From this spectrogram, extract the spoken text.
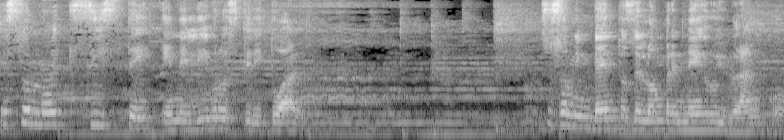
Eso no existe en el libro espiritual. Esos son inventos del hombre negro y blanco.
